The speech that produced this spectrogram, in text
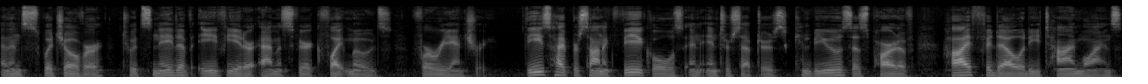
and then switch over to its native aviator atmospheric flight modes for reentry. These hypersonic vehicles and interceptors can be used as part of high-fidelity timelines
